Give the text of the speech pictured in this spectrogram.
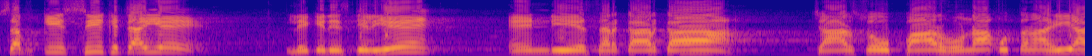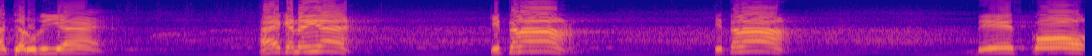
सबकी सीख चाहिए। लेकिन इसके लिए एनडीए सरकार का 400 पार होना उतना ही आज ज़रूरी है। है कि नहीं है? कितना? कितना? देश को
